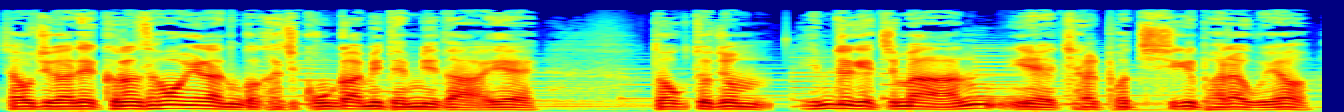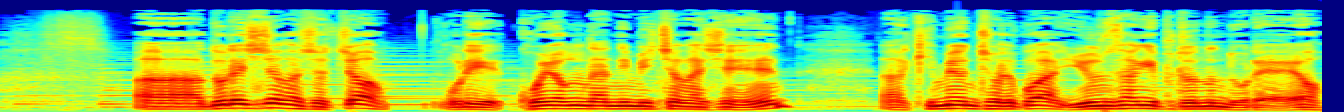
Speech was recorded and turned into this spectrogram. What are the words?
자우지간에 그런 상황이라는 거 같이 공감이 됩니다. 예. 더욱더 좀 힘들겠지만 예 잘 버티시길 바라고요. 아, 노래 시청하셨죠? 우리 고영란님이 시청하신 아, 김현철과 윤상이 부르는 노래예요.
